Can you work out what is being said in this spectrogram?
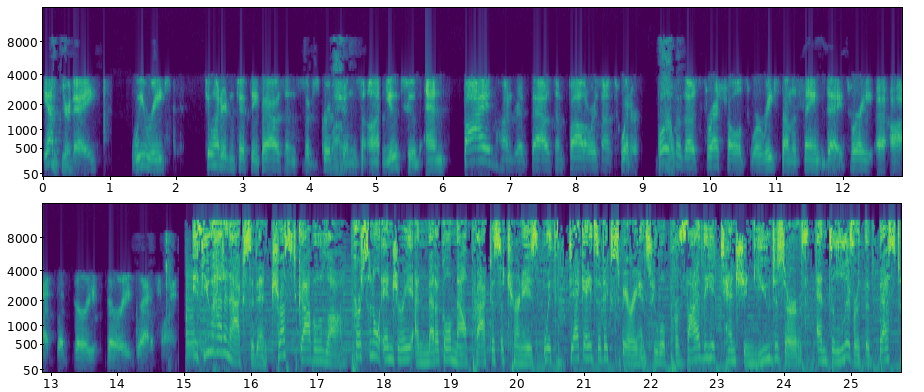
yesterday we reached 250,000 subscriptions on YouTube and 500,000 followers on Twitter. Both of those thresholds were reached on the same day. It's very uh, odd, but very, very gratifying. If you had an accident, trust Gabo Law, personal injury and medical malpractice attorneys with decades of experience who will provide the attention you deserve and deliver the best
